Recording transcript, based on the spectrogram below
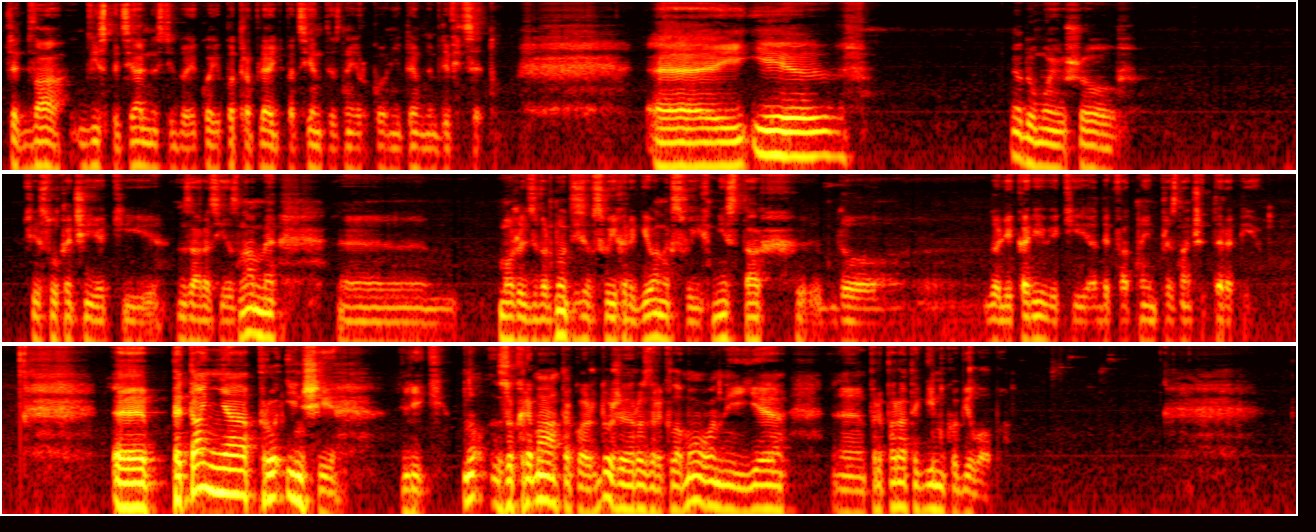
це два, дві спеціальності, до якої потрапляють пацієнти з нейрокогнітивним дефіцитом. Е, І я думаю, що ті слухачі, які зараз є з нами, е, можуть звернутися в своїх регіонах, в своїх містах до, до лікарів, які адекватно їм призначать терапію. Е, питання про інші ліки. Ну, Зокрема, також дуже розрекламований є е, препарати гінкобілоба.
